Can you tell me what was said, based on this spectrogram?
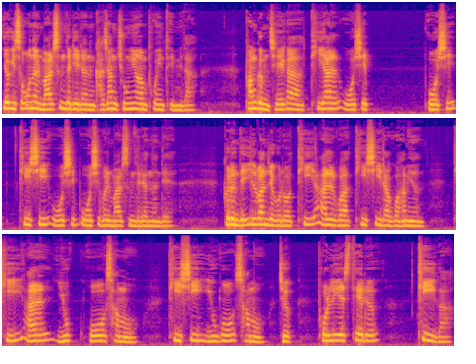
여기서 오늘 말씀드리려는 가장 중요한 포인트입니다. 방금 제가 TR 50, 50, TC 50, 50을 말씀드렸는데 그런데 일반적으로 TR과 TC라고 하면 TR 6535, TC 6535, 즉 폴리에스테르 T가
